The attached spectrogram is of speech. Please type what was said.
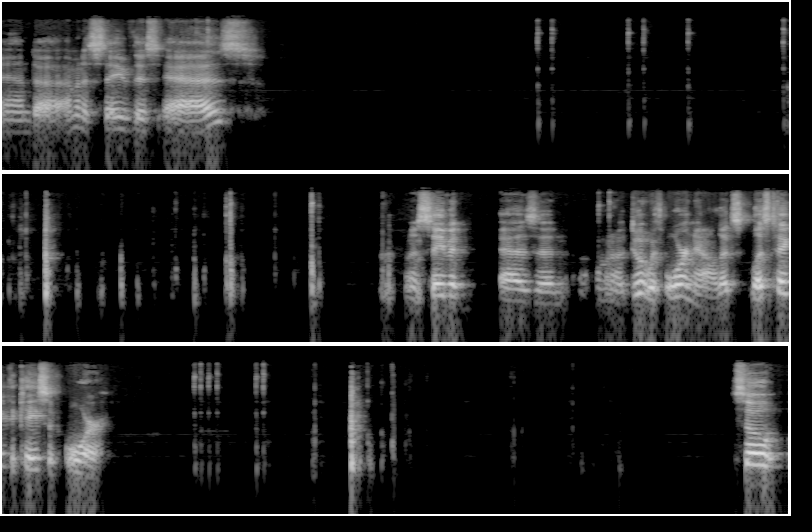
And uh, I'm going to save this as I'm going to save it as an, I'm going to do it with or now. Let's, let's take the case of or. So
